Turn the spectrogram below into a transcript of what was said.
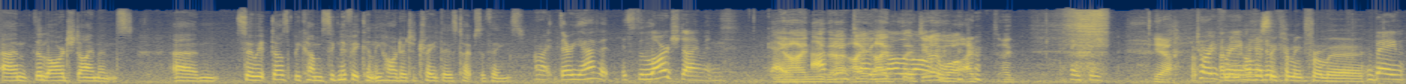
um, the large diamonds. Um, so it does become significantly harder to trade those types of things. All right, there you have it. It's the large diamonds. guys. yeah, I knew I've that. Been I, you all I, do you know what? I, I, Thank you. yeah. Tory I mean, Frame, head obviously coming from a Bain.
